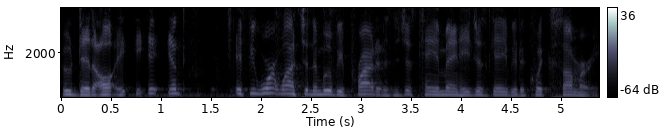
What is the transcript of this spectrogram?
who did all. It, it, it, if you weren't watching the movie prior to this, and just came in, he just gave you the quick summary,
